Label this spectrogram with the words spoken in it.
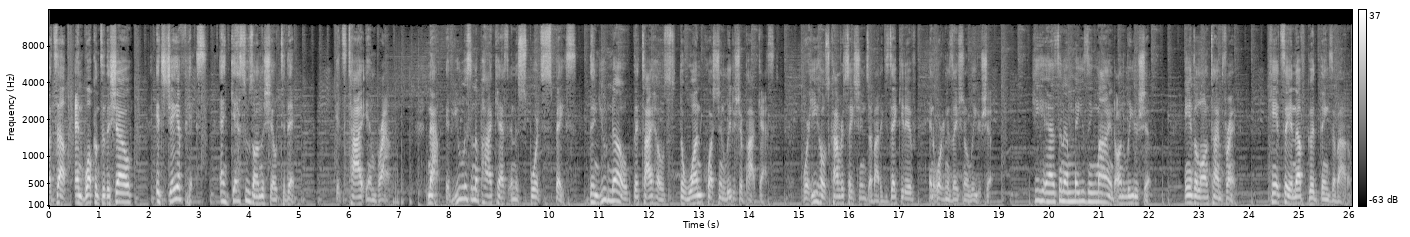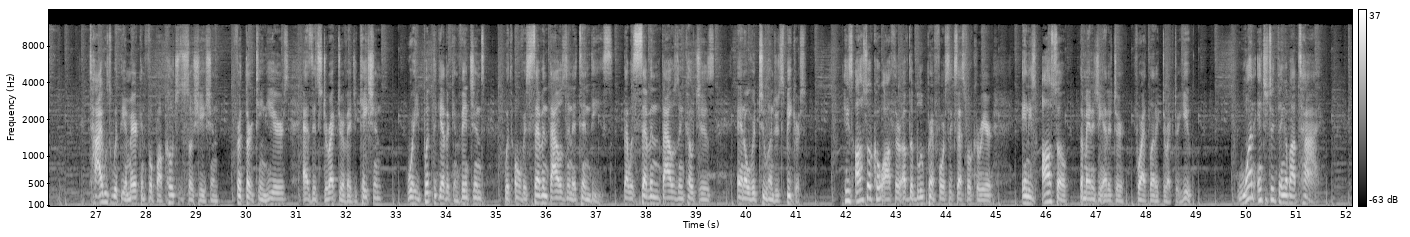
What's up, and welcome to the show. It's JF Hicks, and guess who's on the show today? It's Ty M. Brown. Now, if you listen to podcasts in the sports space, then you know that Ty hosts the One Question Leadership Podcast, where he hosts conversations about executive and organizational leadership. He has an amazing mind on leadership and a longtime friend. Can't say enough good things about him. Ty was with the American Football Coaches Association for 13 years as its director of education, where he put together conventions with over 7,000 attendees. That was 7,000 coaches and over 200 speakers. He's also co author of The Blueprint for a Successful Career, and he's also the managing editor for Athletic Director U. One interesting thing about Ty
